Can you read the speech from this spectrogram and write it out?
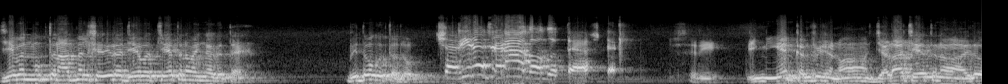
ಜೀವನ್ ಮುಕ್ತನಾದ್ಮೇಲೆ ಶರೀರ ಜೀವ ಚೇತನ ಹೆಂಗಾಗುತ್ತೆ ಬಿದ್ದೋಗುತ್ತದು ಶರೀರ ಜಡ ಆಗೋಗುತ್ತೆ ಅಷ್ಟೇ. ಸರಿ ಈಗ ನೀ ಏನ್ ಕನ್ಫ್ಯೂಷನ್ ಜಡ ಚೇತನ ಇದು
